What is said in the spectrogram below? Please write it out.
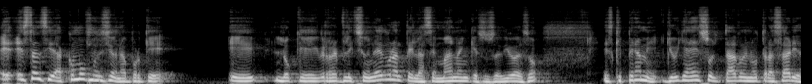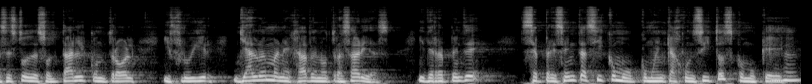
e, esta ansiedad, cómo funciona? Porque eh, lo que reflexioné durante la semana en que sucedió eso es que, espérame, yo ya he soltado en otras áreas. Esto de soltar el control y fluir, ya lo he manejado en otras áreas. Y de repente se presenta así como, como en cajoncitos, como que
